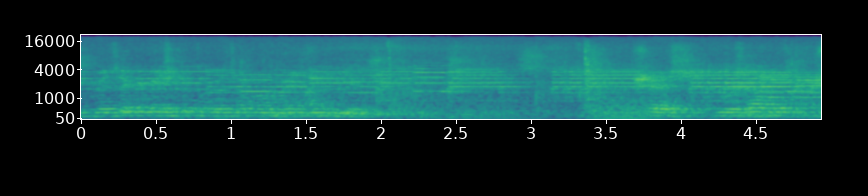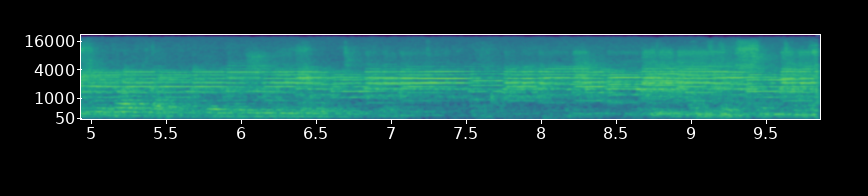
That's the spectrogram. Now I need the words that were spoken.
Bibliotekę Miejską Powiatową w Berlinie, przez Muzeum Szczepanka w Berlinie. 아, 그렇습니다.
